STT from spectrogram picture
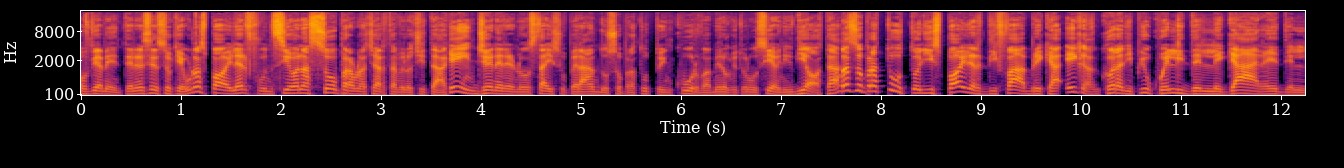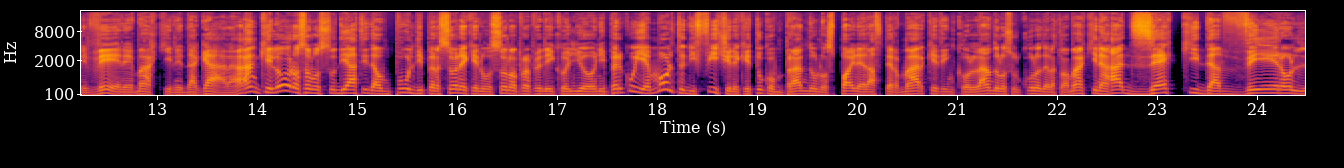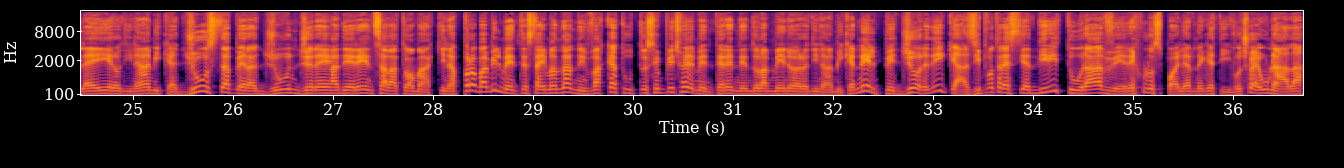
ovviamente, nel senso che uno spoiler funziona sopra una certa velocità, che in genere non stai superando, soprattutto in curva, a meno che tu non sia un idiota, ma soprattutto gli spoiler di fabbrica e ancora di più quelli delle gare, delle vere macchine da gara, anche loro sono studiati da un pool di persone che non sono proprio dei coglioni, per cui è molto difficile che tu comprando uno spoiler aftermarket, incollandolo sul culo della tua macchina, azzecchi davvero l'aerodinamica giusta per aggiungere aderenza alla tua macchina. Probabilmente stai mandando in vacca tutto semplicemente rendendola meno aerodinamica. Nel peggiore dei casi potresti addirittura avere uno spoiler negativo, cioè un'ala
